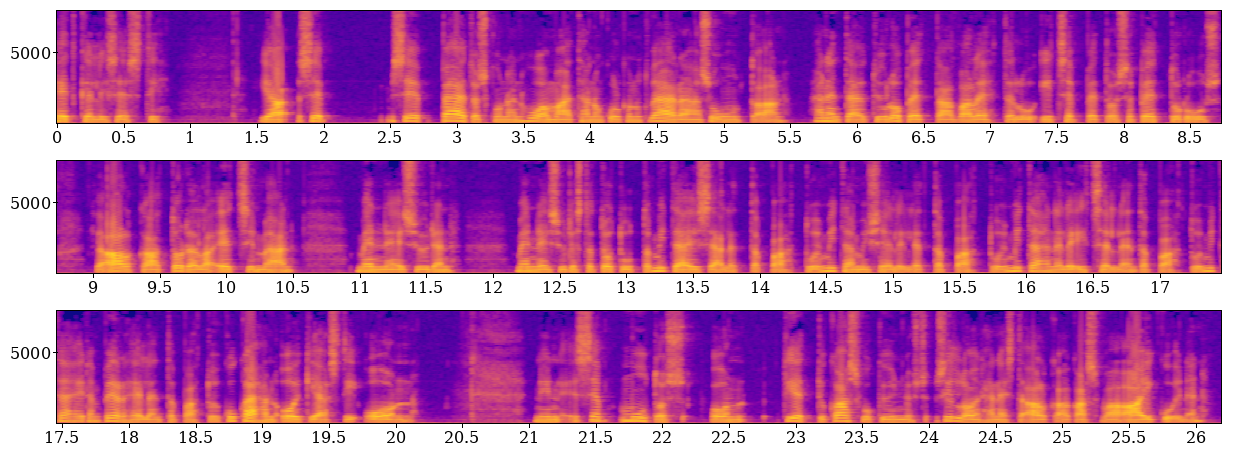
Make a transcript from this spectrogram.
hetkellisesti. Ja se, se päätös, kun hän huomaa, että hän on kulkenut väärään suuntaan, hänen täytyy lopettaa valehtelu, itsepetos ja petturuus ja alkaa todella etsimään menneisyyden, menneisyydestä totuutta, mitä isälle tapahtui, mitä Michelille tapahtui, mitä hänelle itselleen tapahtui, mitä heidän perheelleen tapahtui, kuka hän oikeasti on. Niin se muutos on tietty kasvukynnys, silloin hänestä alkaa kasvaa aikuinen –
